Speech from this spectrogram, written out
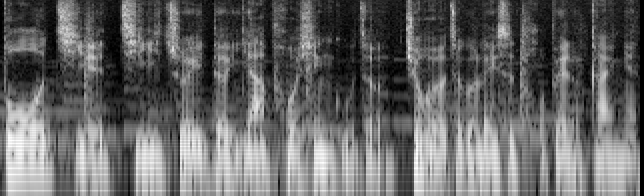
多节脊椎的压迫性骨折，就会有这个类似驼背的概念。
